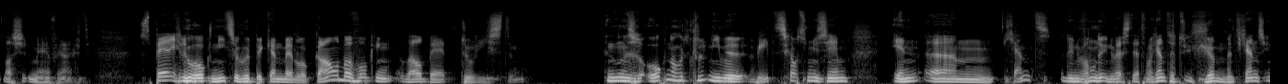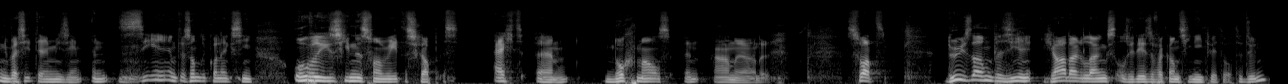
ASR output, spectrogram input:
als je het mij vraagt. Spijtig genoeg ook niet zo goed bekend bij de lokale bevolking, wel bij toeristen. En dan is er ook nog het nieuwe wetenschapsmuseum in um, Gent, van de Universiteit van Gent, het GUM, het Gens Universitair Museum. Een zeer interessante collectie over de geschiedenis van wetenschap. Is echt um, nogmaals een aanrader. Swat, doe jezelf een plezier, ga daar langs als je deze vakantie niet weet wat te doen.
